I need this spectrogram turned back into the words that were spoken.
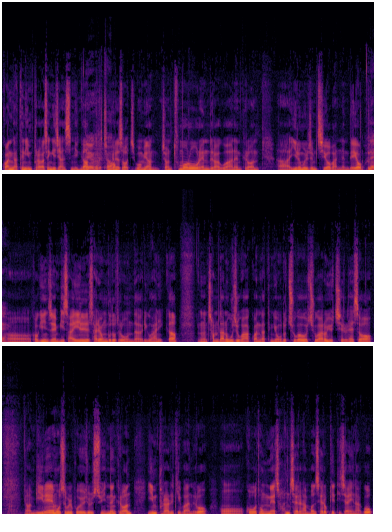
관 같은 인프라가 생기지 않습니까? 네, 그렇죠. 그래서 어찌 보면 전 투모로우랜드라고 하는 그런 아, 이름을 좀 지어봤는데요. 네. 어, 거기 이제 미사일 사령부도 들어온다 그리고 하니까 음, 첨단 우주과학관 같은 경우도 추가 추가로 유치를 해서 어, 미래의 모습을 보여줄 수 있는 그런 인프라를 기반으로 어, 그 동네 전체를 한번 새롭게 디자인하고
